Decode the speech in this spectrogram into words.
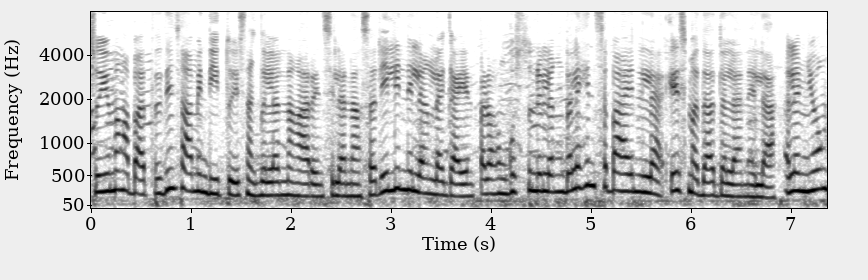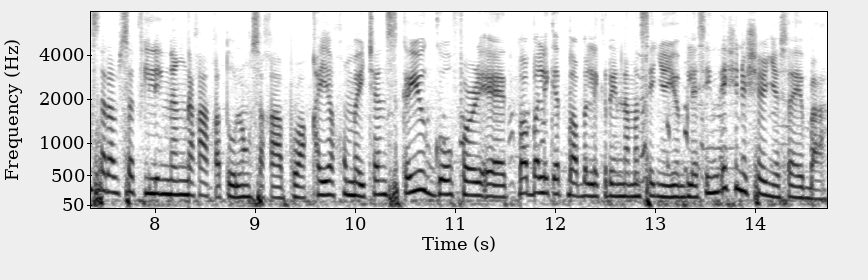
So, yung mga bata din sa amin dito is nagdala na nga rin sila ng sarili nilang lagayan para kung gusto nilang dalahin sa bahay nila is madadala nila. Alam nyo, ang sarap sa feeling ng nakakatulong sa kapwa. Kaya kung may chance kayo, go for it. Babalik at babalik rin naman sa inyo yung blessing na sinashare nyo sa iba.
